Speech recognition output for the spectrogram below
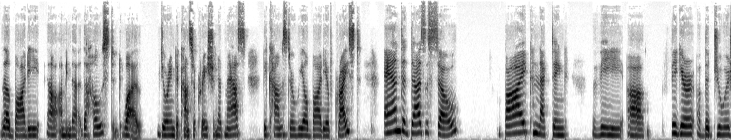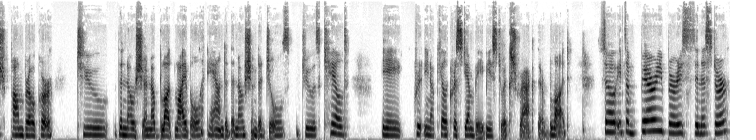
the body, uh, I mean, the, the host, while during the consecration of Mass, becomes the real body of Christ, and does so by connecting the uh, figure of the Jewish pawnbroker to the notion of blood libel and the notion that Jews Jews killed a you know kill Christian babies to extract their blood. So it's a very very sinister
